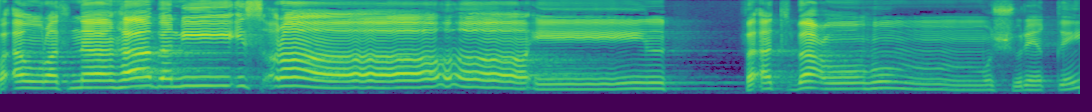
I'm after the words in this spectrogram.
وأورثناها بني إسرائيل فأتبعوهم مشرقين.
